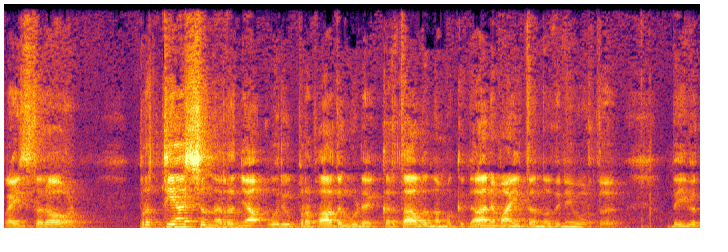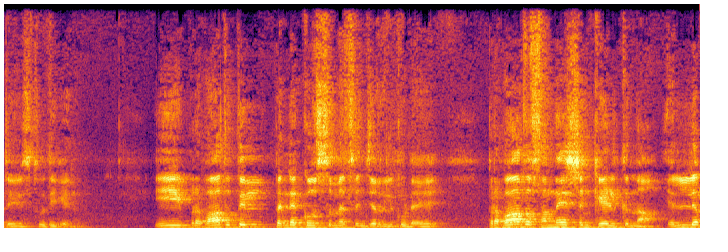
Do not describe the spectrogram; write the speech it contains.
ക്രൈസ്തലോൺ പ്രത്യാശ നിറഞ്ഞ ഒരു പ്രഭാതം കൂടെ കർത്താവ് നമുക്ക് ദാനമായി തന്നതിനെ ഓർത്ത് ദൈവത്തെ സ്തുതിക്കുന്നു. ഈ പ്രഭാതത്തിൽ പെൻഡക്കോസ് മെസ്സഞ്ചറിൽ കൂടെ പ്രഭാത സന്ദേശം കേൾക്കുന്ന എല്ലാ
